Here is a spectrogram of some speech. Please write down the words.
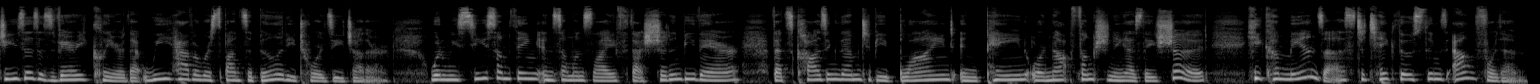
Jesus is very clear that we have a responsibility towards each other. When we see something in someone's life that shouldn't be there, that's causing them to be blind, in pain, or not functioning as they should, He commands us to take those things out for them.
